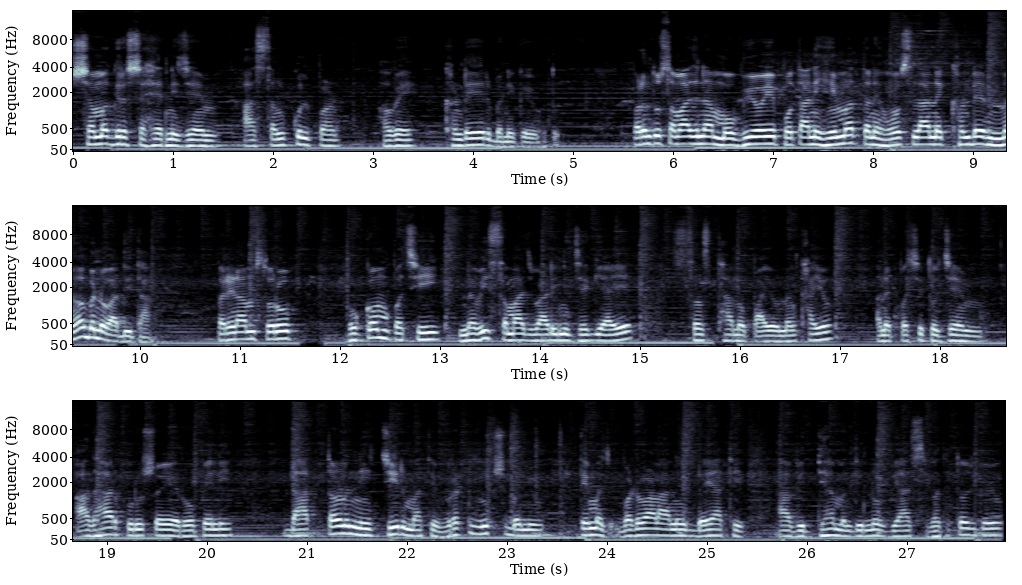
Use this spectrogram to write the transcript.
સમગ્ર શહેરની જેમ આ સંકુલ પણ હવે ખંડેર બની ગયું હતું. પરંતુ સમાજના મોભીઓએ પોતાની હિંમત અને હોંસલાને ખંડેર ન બનવા દીધા. પરિણામ સ્વરૂપ ભૂકંપ પછી નવી સમાજવાડીની જગ્યાએ સંસ્થાનો પાયો નંખાયો અને પછી તો જેમ આધાર પુરુષોએ રોપેલી દાંતણની ચીરમાંથી વટવૃક્ષ બન્યું તેમજ વડવાળાની દયાથી આ વિદ્યા મંદિરનો વ્યાસ વધતો જ ગયો,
